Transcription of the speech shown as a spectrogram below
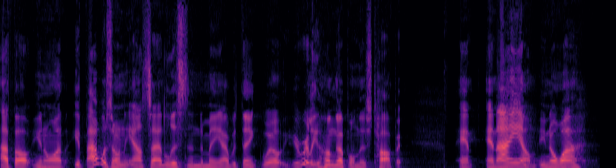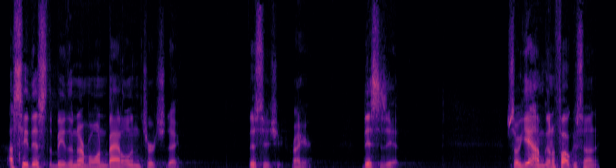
I thought, you know what? If I was on the outside listening to me, I would think, well, you're really hung up on this topic. And, and I am. You know why? I see this to be the number one battle in the church today. This issue right here. This is it. So, yeah, I'm going to focus on it.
